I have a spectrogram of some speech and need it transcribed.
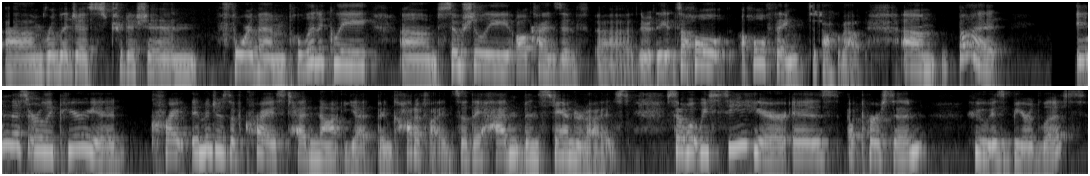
um, religious tradition for them politically, um, socially, all kinds of. Uh, it's a whole a whole thing to talk about. Um, but in this early period, Christ, images of Christ had not yet been codified, so they hadn't been standardized. So what we see here is a person who is beardless.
